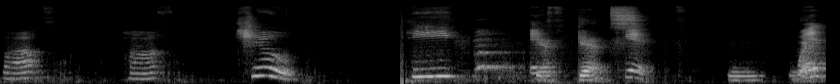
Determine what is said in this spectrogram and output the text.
fox has chew. He get gets gets wet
